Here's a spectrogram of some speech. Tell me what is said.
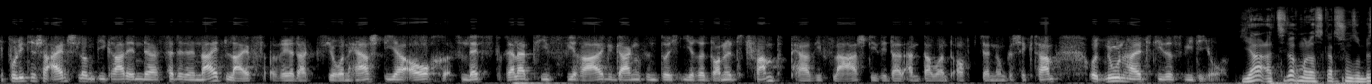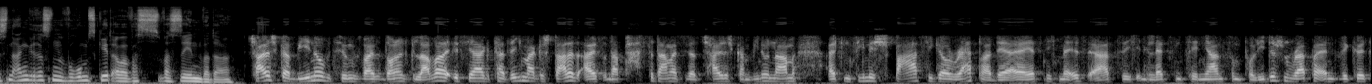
die politische Einstellung, die gerade in der Saturday Night Live Redaktion herrscht, die ja auch zuletzt relativ viral gegangen sind durch ihre Donald Trump Persiflage, die sie da andauernd auf die Sendung geschickt haben. Und nun halt dieses Video. Ja, erzähl doch mal, du hast gerade schon so ein bisschen angerissen, worum es geht, aber was, was sehen wir da? Childish Gambino bzw. Donald Glover ist ja tatsächlich mal gestartet als, und da passte damals dieser Childish Gambino-Name, als ein ziemlich spaßiger Rapper, der er jetzt nicht mehr ist. Er hat sich in den letzten zehn Jahren zum politischen Rapper entwickelt.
